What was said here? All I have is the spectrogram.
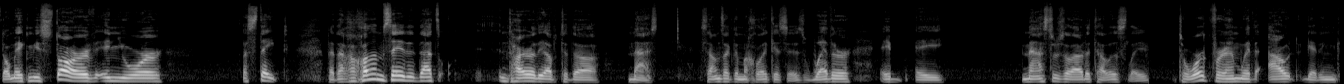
Don't make me starve in your estate. But the Chachamim say that that's entirely up to the master. Sounds like the machlekes is whether a a master's allowed to tell his slave to work for him without getting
